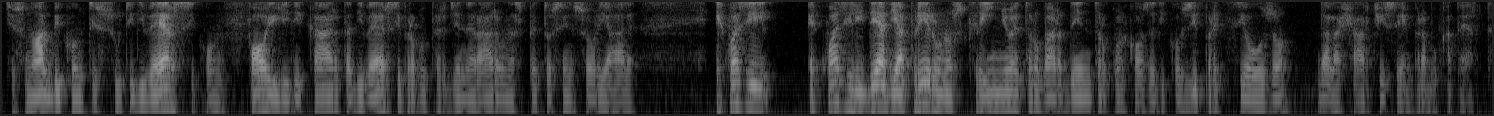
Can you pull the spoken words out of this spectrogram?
ci sono albi con tessuti diversi, con fogli di carta diversi proprio per generare un aspetto sensoriale. È quasi, è quasi l'idea di aprire uno scrigno e trovare dentro qualcosa di così prezioso da lasciarci sempre a bocca aperta.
